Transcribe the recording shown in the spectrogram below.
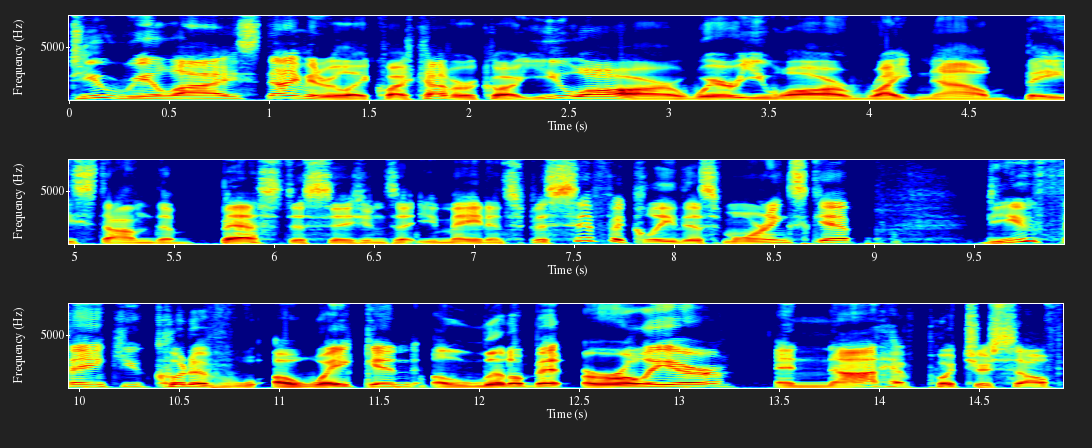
Do you realize, not even really a question, kind of a record, you are where you are right now based on the best decisions that you made. And specifically this morning, Skip, do you think you could have awakened a little bit earlier and not have put yourself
